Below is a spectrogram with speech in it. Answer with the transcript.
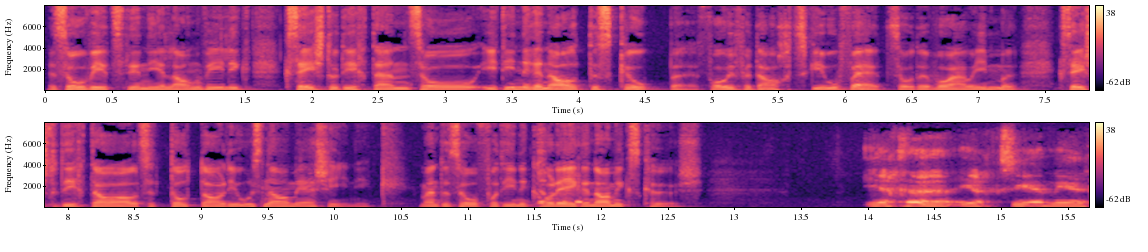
so wird es dir nie langweilig. Siehst du dich dann so in deiner Altersgruppe, 85 aufwärts oder wo auch immer, siehst du dich da als eine totale Ausnahmeerscheinung, wenn du so von deinen Kollegen ja. hörst? Ich, äh, ich sehe mich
